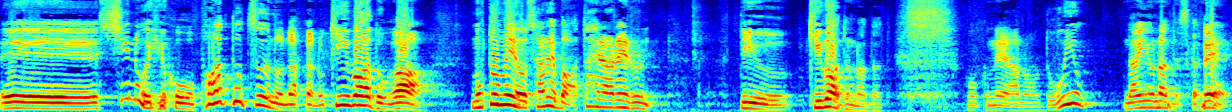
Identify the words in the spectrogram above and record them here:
えー、死の秘宝パート2の中のキーワードが、求めをされば与えられるっていうキーワードなんだ。僕ね、あの、どういう内容なんですかね。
